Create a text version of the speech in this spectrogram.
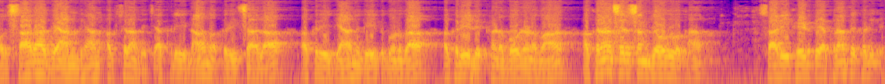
ਔਰ ਸਾਰਾ ਗਿਆਨ ਧਿਆਨ ਅਕਸ਼ਰਾਂ ਵਿੱਚ ਅਖਰੀ ਨਾਮ, ਅਖਰੀ ਸਾਲਾ, ਅਖਰੀ ਗਿਆਨ ਗੀਤ ਗੁਣਗਾ ਅਖਰੀ ਲਿਖਣ, ਬੋਲਣ, ਵਾਣ, ਅਖਰਾਂ ਸਿਰ ਸੰਜੋਗ ਵਖਾਂ। ਸਾਰੀ ਖੇਡ ਤੇ ਅਖਰਾਂ ਤੇ ਖੜੀ ਹੈ।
